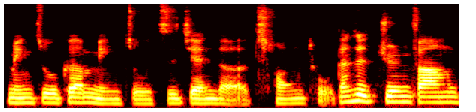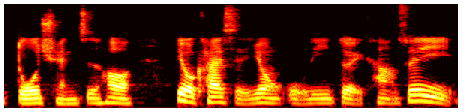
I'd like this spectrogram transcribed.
民族跟民族之间的冲突。但是军方夺权之后，又开始用武力对抗，所以。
